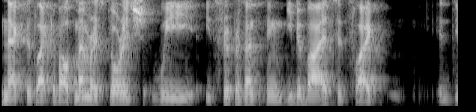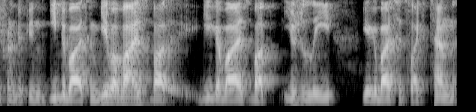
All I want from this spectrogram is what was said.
Next is like about memory storage. We it's represented in gigabytes. It's like different between gigabytes and gigabytes, but gigabytes, but usually gigabytes it's like 10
